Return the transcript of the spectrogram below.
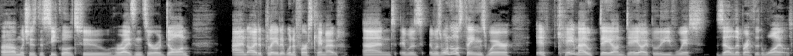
um, which is the sequel to Horizon Zero Dawn. And I'd have played it when it first came out, and it was it was one of those things where it came out day on day, I believe, with Zelda Breath of the Wild.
